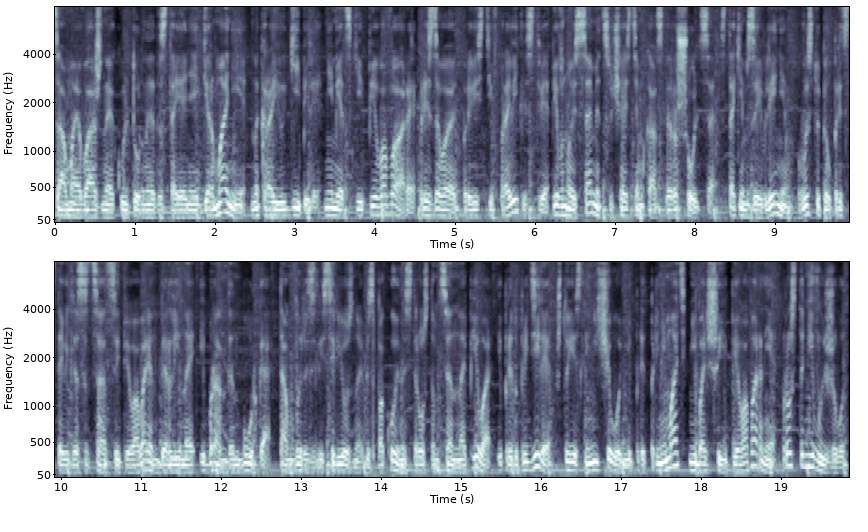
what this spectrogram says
Самое важное культурное достояние Германии на краю гибели. Немецкие пивовары призывают провести в правительстве пивной саммит с участием канцлера Шольца. С таким заявлением выступил представитель Ассоциации пивоварен Берлина и Бранденбурга. Там выразили серьезную обеспокоенность ростом цен на пиво и предупредили, что если ничего не предпринимать, небольшие пивоварни просто не выживут.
